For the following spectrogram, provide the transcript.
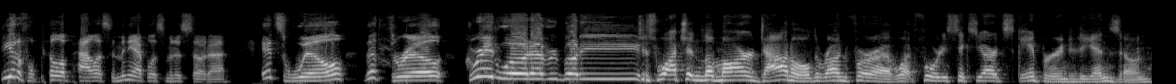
beautiful Pillow Palace in Minneapolis, Minnesota, it's Will the Thrill Greenwood, everybody. Just watching Lamar Donald run for a what 46 yard scamper into the end zone,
